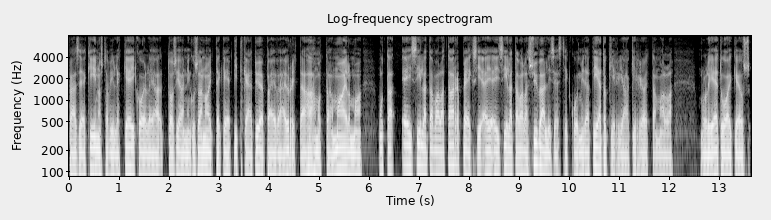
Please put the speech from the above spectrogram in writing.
pääsee kiinnostaville keikoille ja tosiaan niin kuin sanoit, tekee pitkää työpäivää, yrittää hahmottaa maailmaa, mutta ei sillä tavalla tarpeeksi, ei, ei sillä tavalla syvällisesti kuin mitä tietokirjaa kirjoittamalla. Mulla oli etuoikeus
